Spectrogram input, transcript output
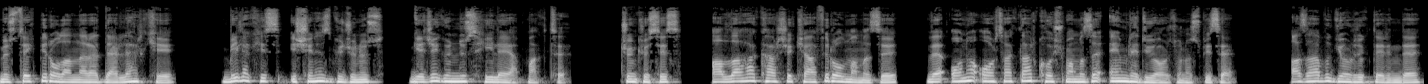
müstekbir olanlara derler ki, bilakis işiniz gücünüz gece gündüz hile yapmaktı. Çünkü siz Allah'a karşı kafir olmamızı ve ona ortaklar koşmamızı emrediyordunuz bize. Azabı gördüklerinde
